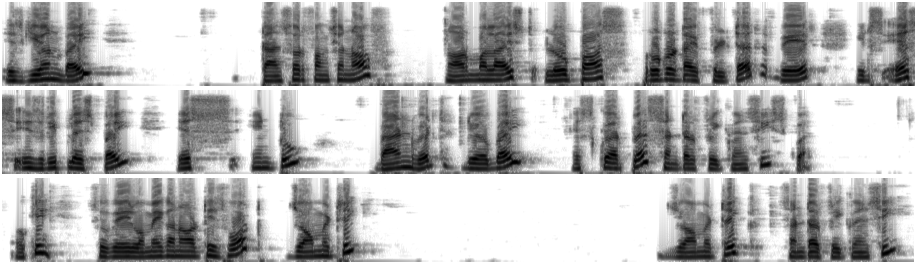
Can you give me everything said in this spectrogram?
is given by transfer function of normalized low pass prototype filter where its S is replaced by S into bandwidth divided by S square plus center frequency square. Okay, so where omega naught is what? Geometric geometric center frequency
